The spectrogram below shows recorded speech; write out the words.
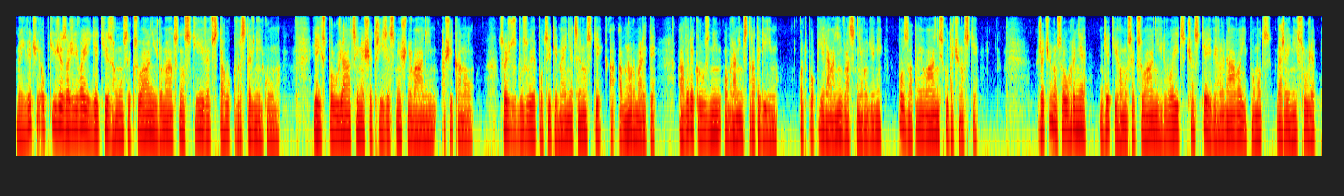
Největší obtíže zažívají děti z homosexuálních domácností ve vztahu k vrstevníkům. Jejich spolužáci nešetří se směšňováním a šikanou, což vzbuzuje pocity méněcenosti a abnormality a vede k různým obraným strategiím, od popírání vlastní rodiny po zatajování skutečnosti. Řečeno souhrně, děti homosexuálních dvojic častěji vyhledávají pomoc veřejných služeb,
